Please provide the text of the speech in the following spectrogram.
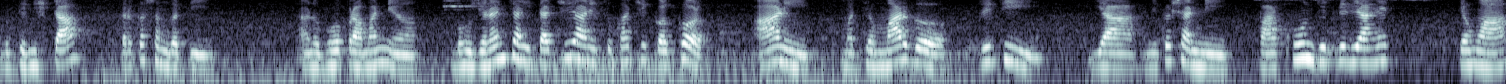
बुद्धिनिष्ठा तर्कसंगती अनुभव प्रामाण्य बहुजनांच्या हिताची आणि सुखाची कळकळ आणि मध्यम मार्ग प्रीती या निकषांनी पारखून घेतलेली आहेत. तेव्हा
